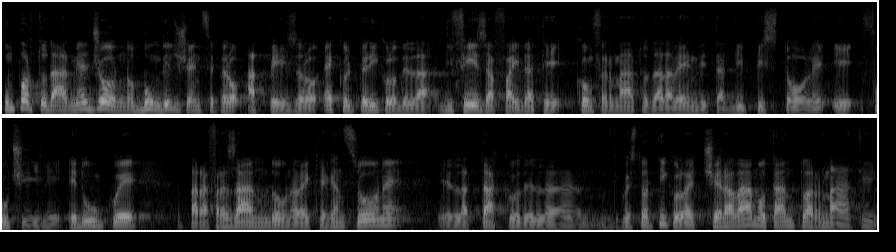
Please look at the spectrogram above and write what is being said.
un porto d'armi al giorno, boom di licenze però a Pesaro. Ecco il pericolo della difesa fai da te, confermato dalla vendita di pistole e fucili. E dunque, parafrasando una vecchia canzone, eh, l'attacco di questo articolo è «C'eravamo tanto armati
